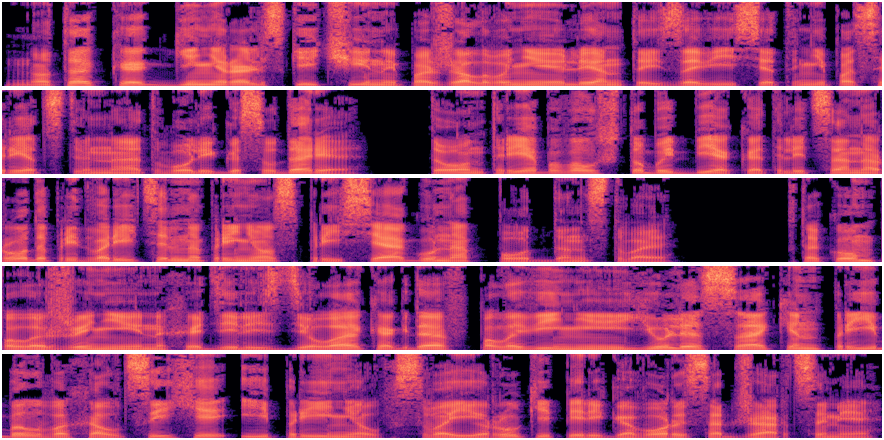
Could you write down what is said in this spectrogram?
Но так как генеральские чины пожалования лентой зависят непосредственно от воли государя, то он требовал, чтобы Бек от лица народа предварительно принес присягу на подданство. В таком положении находились дела, когда в половине июля Сакин прибыл в Ахалцихе и принял в свои руки переговоры с аджарцами.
